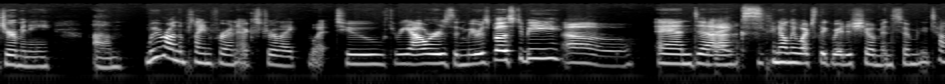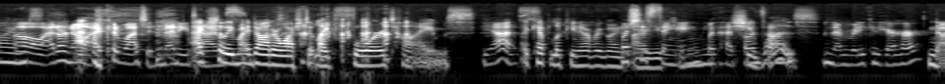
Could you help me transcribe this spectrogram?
Germany. Um, we were on the plane for an extra, like, what, two, three hours than we were supposed to be. Oh. And uh, you can only watch The Greatest Showman so many times. Oh, I don't know. I could watch it many times. Actually, my daughter watched it like four times. Yes. I kept looking over and going, Was she singing kidding me?" with She headphones on? was. And everybody could hear her. No,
